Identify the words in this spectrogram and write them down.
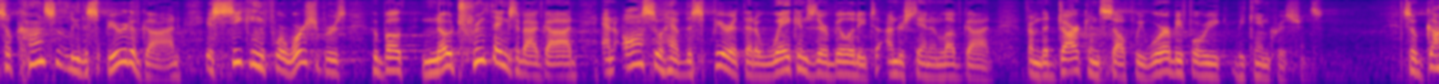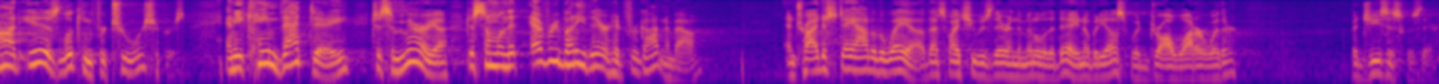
So constantly the Spirit of God is seeking for worshipers who both know true things about God and also have the Spirit that awakens their ability to understand and love God from the darkened self we were before we became Christians. So God is looking for true worshipers. And He came that day to Samaria to someone that everybody there had forgotten about and tried to stay out of the way of. That's why she was there in the middle of the day. Nobody else would draw water with her. But Jesus was there.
